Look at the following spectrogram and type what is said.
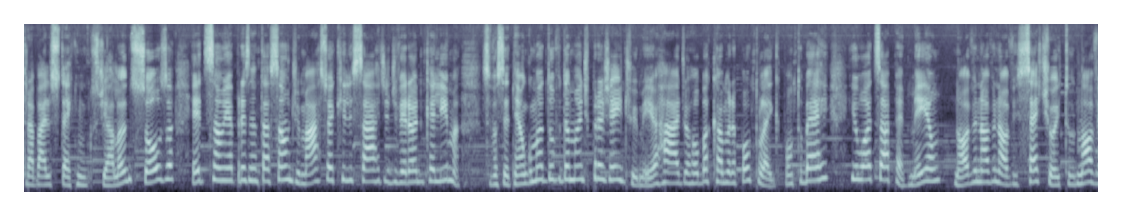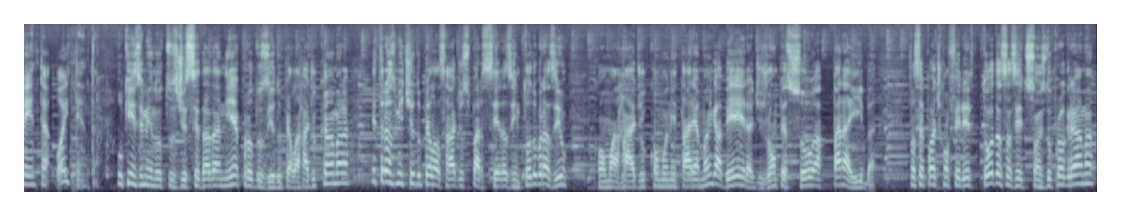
trabalhos técnicos de Alan de Souza, edição e apresentação de Márcio Aquilissardi e de Verônica Lima. Se você tem alguma dúvida, mande pra gente. O e-mail é rádio.câmara.leg.br e o WhatsApp é 61 999 78 90 80. O 15 Minutos de Cidadania é produzido pela Rádio Câmara e transmitido pelas rádios parceiras em todo o Brasil, como a Rádio Comunitária Mangabeira, de João Pessoa, Paraíba. Você pode conferir todas as edições do programa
